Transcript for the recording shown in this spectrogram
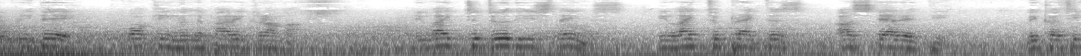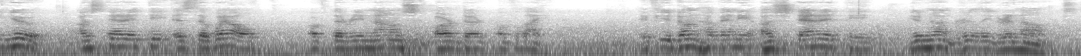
every day, walking on the parikrama. He liked to do these things. He liked to practice austerity because he knew austerity is the wealth of the renounced order of life. If you don't have any austerity, you're not really renounced.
